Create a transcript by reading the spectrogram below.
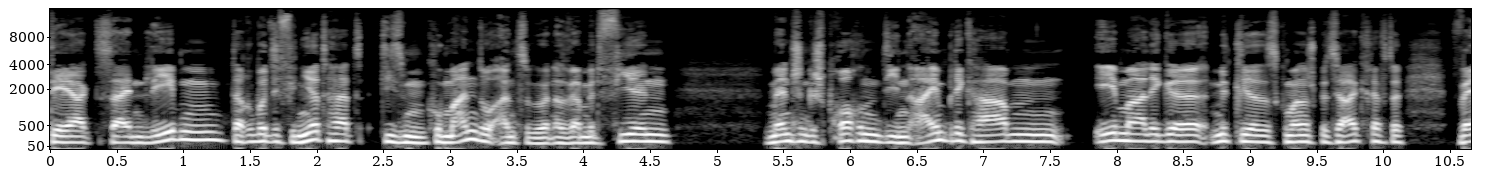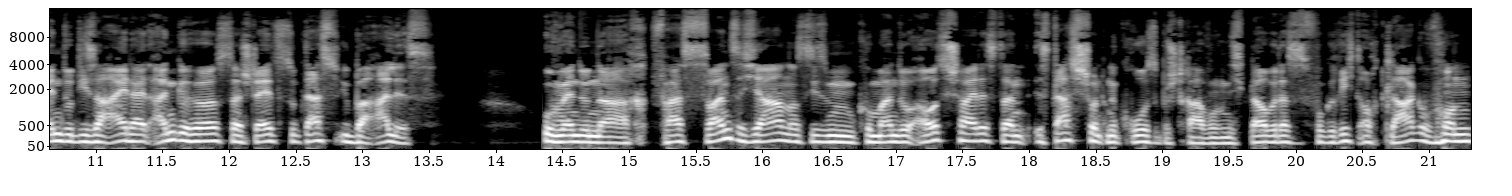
der sein Leben darüber definiert hat, diesem Kommando anzugehören. Also wir haben mit vielen Menschen gesprochen, die einen Einblick haben, ehemalige Mitglieder des Kommando Spezialkräfte. Wenn du dieser Einheit angehörst, dann stellst du das über alles. Und wenn du nach fast 20 Jahren aus diesem Kommando ausscheidest, dann ist das schon eine große Bestrafung. Und ich glaube, das ist vor Gericht auch klar geworden,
